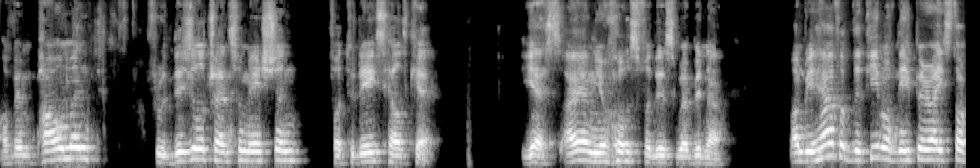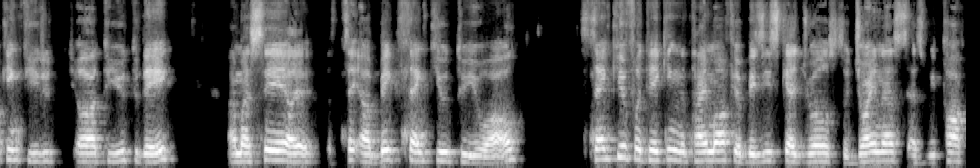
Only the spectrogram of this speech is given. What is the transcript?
of empowerment through digital transformation for today's healthcare. Yes, I am your host for this webinar. On behalf of the team of Napier Rights talking to you, uh, to you today, I must say a, say a big thank you to you all. Thank you for taking the time off your busy schedules to join us as we talk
